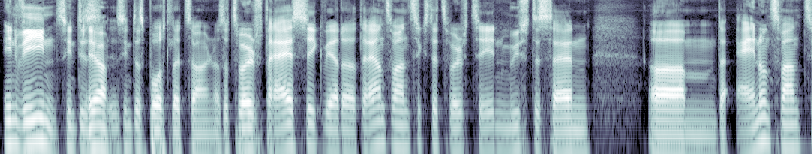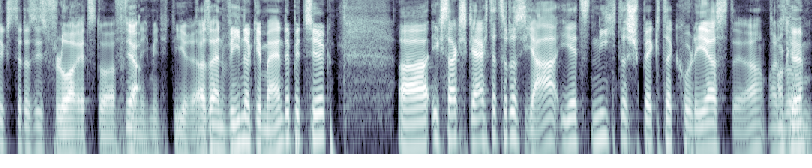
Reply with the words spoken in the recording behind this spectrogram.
In Wien sind das, Ja. sind das Postleitzahlen. Also 12.30 wäre der 23. 12.10 müsste sein ähm, der 21. Das ist Floridsdorf, Ja. wenn ich mich nicht irre. Also ein Wiener Gemeindebezirk. Äh, ich sage es gleich dazu, das Jahr jetzt nicht das spektakulärste. Ja? Also Okay.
